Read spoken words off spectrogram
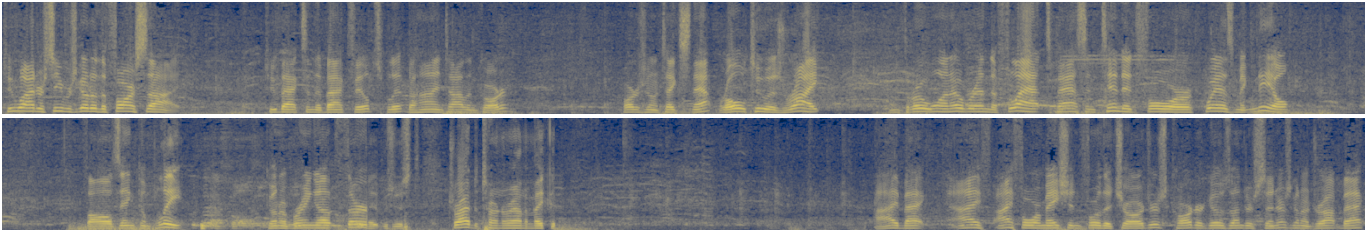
Two wide receivers go to the far side. Two backs in the backfield, split behind Tylen Carter. Carter's going to take snap, roll to his right, and throw one over in the flats. Pass intended for Quez McNeil. Falls incomplete. Going to bring up third. It was just tried to turn around and make it. I back I, I formation for the Chargers. Carter goes under center. Is going to drop back.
